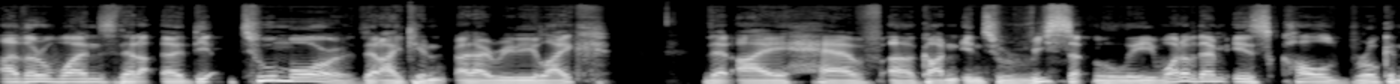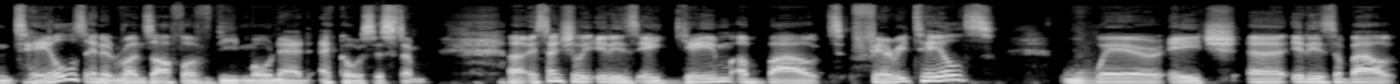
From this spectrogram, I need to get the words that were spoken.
other ones that uh, the two more that I can that I really like that I have gotten into recently. One of them is called Broken Tales, and it runs off of the Monad ecosystem. Essentially, it is a game about fairy tales where a ch- uh, it is about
